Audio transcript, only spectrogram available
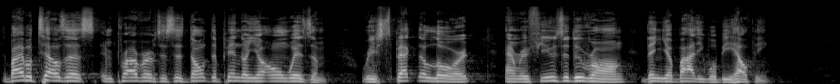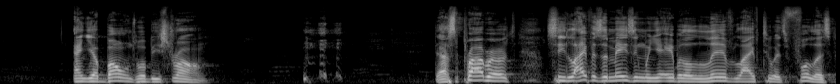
The Bible tells us in Proverbs, it says, Don't depend on your own wisdom. Respect the Lord and refuse to do wrong, then your body will be healthy and your bones will be strong. That's Proverbs. See, life is amazing when you're able to live life to its fullest,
